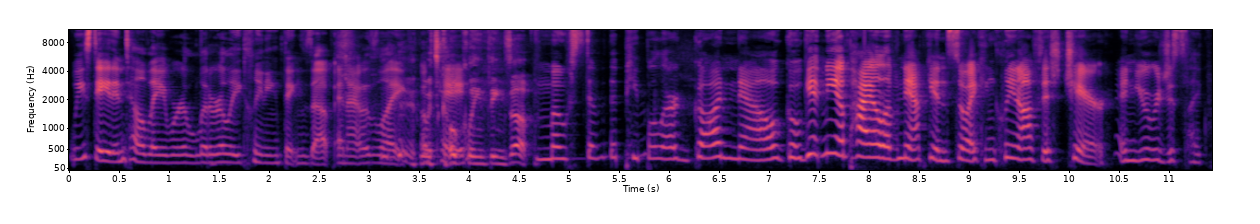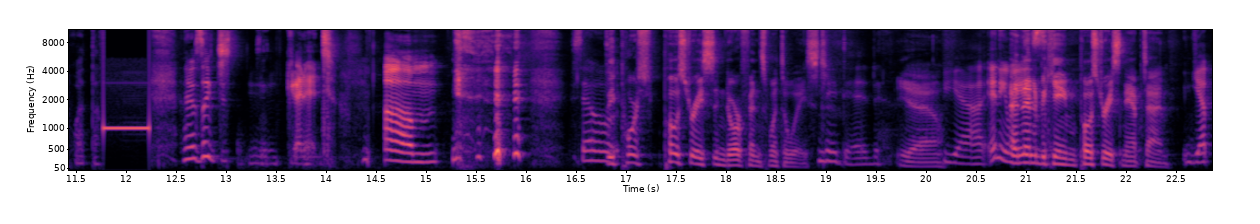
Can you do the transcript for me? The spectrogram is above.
We stayed until they were literally cleaning things up. And I was like, Let's okay. go clean things up. Most of the people are gone now. Go get me a pile of napkins so I can clean off this chair. And you were just like, what the f-? And I was like, just get it. Um so The post race endorphins went to waste. they did. Yeah. Yeah. Anyway. And then it became post race nap time, Yep.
